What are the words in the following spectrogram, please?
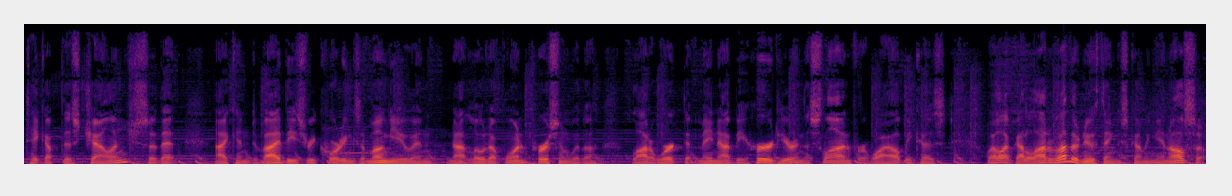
take up this challenge so that I can divide these recordings among you and not load up one person with a lot of work that may not be heard here in the salon for a while because, well, I've got a lot of other new things coming in also.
